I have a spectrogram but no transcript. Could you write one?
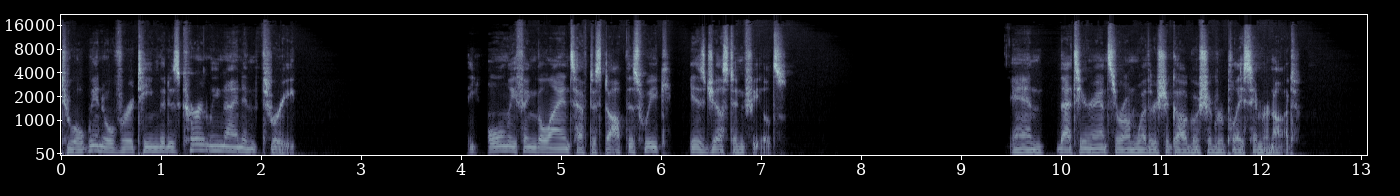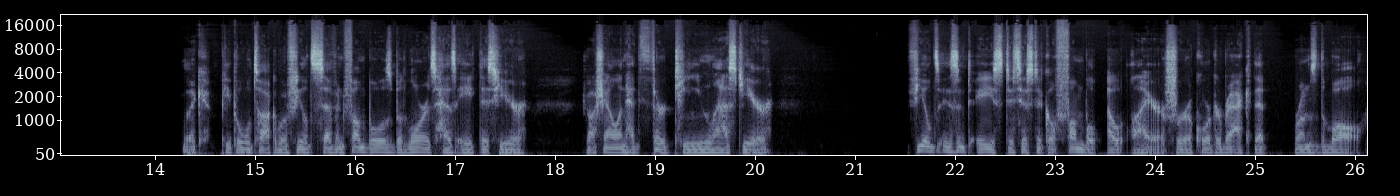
to a win over a team that is currently 9 and 3. The only thing the Lions have to stop this week is Justin Fields. And that's your answer on whether Chicago should replace him or not. Like, people will talk about Fields' seven fumbles, but Lawrence has eight this year. Josh Allen had 13 last year. Fields isn't a statistical fumble outlier for a quarterback that runs the ball.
